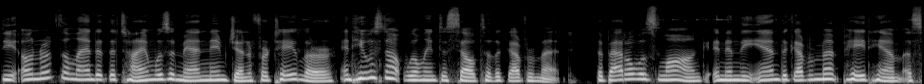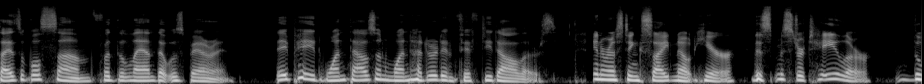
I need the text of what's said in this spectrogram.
The owner of the land at the time was a man named Jennifer Taylor, and he was not willing to sell to the government. The battle was long, and in the end, the government paid him a sizable sum for the land that was barren. They paid $1,150. Interesting side note here this Mr. Taylor the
